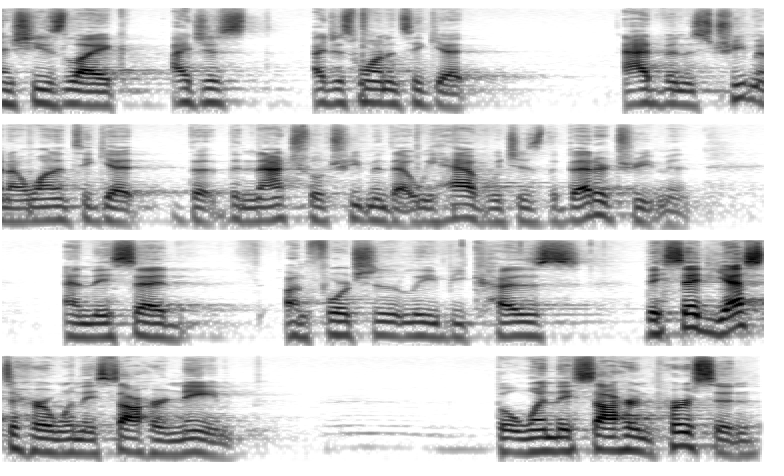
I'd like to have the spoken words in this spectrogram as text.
And she's like, I just, I just wanted to get Adventist treatment. I wanted to get the, the natural treatment that we have, which is the better treatment. And they said, unfortunately, because they said yes to her when they saw her name. But when they saw her in person,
